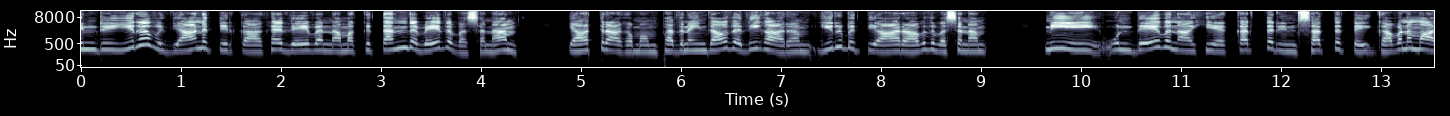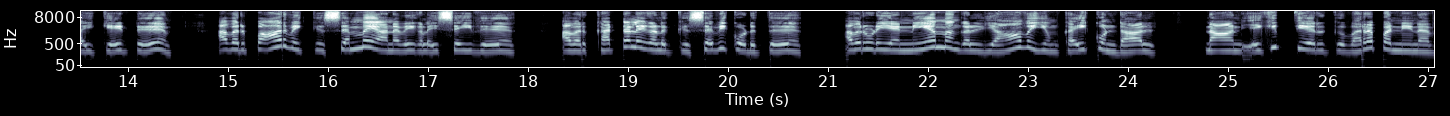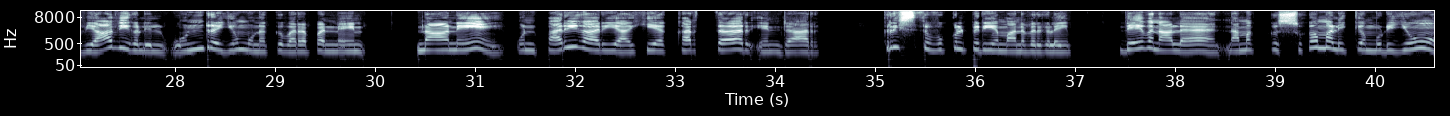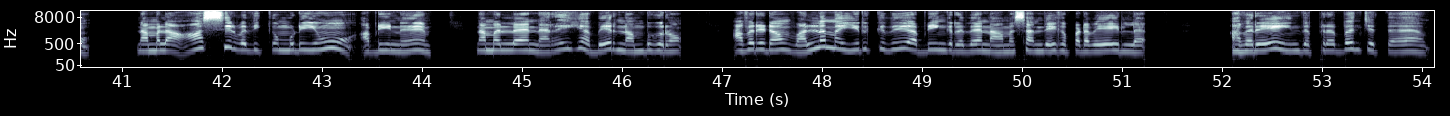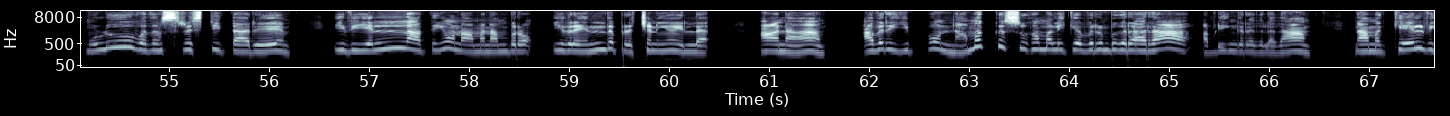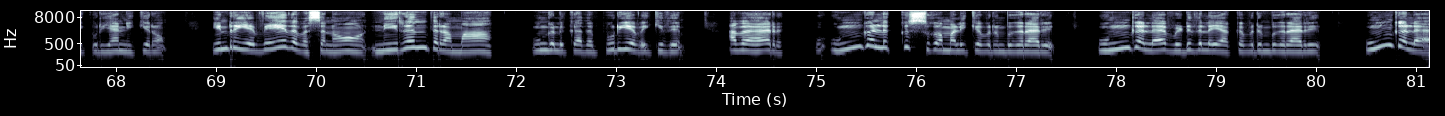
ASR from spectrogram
இன்று இரவு தியானத்திற்காக தேவன் நமக்கு தந்த வேத வசனம் யாத்ராகமம் பதினைந்தாவது அதிகாரம் இருபத்தி ஆறாவது வசனம். நீ உன் தேவனாகிய கர்த்தரின் சத்தத்தை கவனமாய் கேட்டு அவர் பார்வைக்கு செம்மையானவைகளை செய்து அவர் கட்டளைகளுக்கு செவி கொடுத்து அவருடைய நியமங்கள் யாவையும் கைக்கொண்டால் நான் எகிப்தியருக்கு வரப்பண்ணின வியாதிகளில் ஒன்றையும் உனக்கு வரப்பண்ணேன். நானே உன் பரிகாரியாகிய கர்த்தர் என்றார். கிறிஸ்துவுக்குள் பிரியமானவர்களே தேவனால நமக்கு சுகமளிக்க முடியும் நம்மளை ஆசிர்வதிக்க முடியும் அப்படின்னு நம்மள நிறைய பேர் நம்புகிறோம். அவரிடம் வல்லமை இருக்குது அப்படிங்கிறத நாம் சந்தேகப்படவே இல்லை. அவரே இந்த பிரபஞ்சத்தை முழுவதும் சிருஷ்டித்தாரு. இது எல்லாத்தையும் நாம் நம்புகிறோம் இதில் எந்த பிரச்சனையும் இல்லை. ஆனால் அவர் இப்போ நமக்கு சுகமளிக்க விரும்புகிறாரா அப்படிங்கிறதுல தான் நாம் கேள்விக்குறியாக நிற்கிறோம் இன்றைய வேத வசனம் நிரந்தரமாக உங்களுக்கு அதை புரிய வைக்குது. அவர் உ- உங்களுக்கு சுகமளிக்க விரும்புகிறாரு. உங்களை விடுதலையாக்க விரும்புகிறாரு. உங்களை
